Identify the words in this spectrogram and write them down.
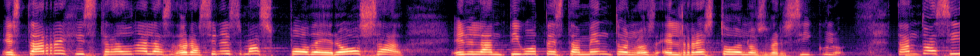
Está registrada una de las oraciones más poderosas en el Antiguo Testamento, el resto de los versículos. Tanto así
